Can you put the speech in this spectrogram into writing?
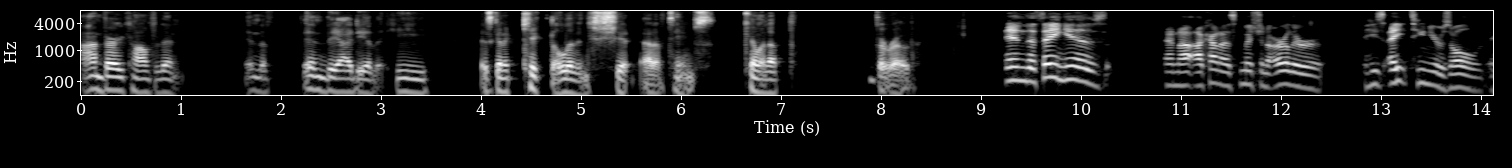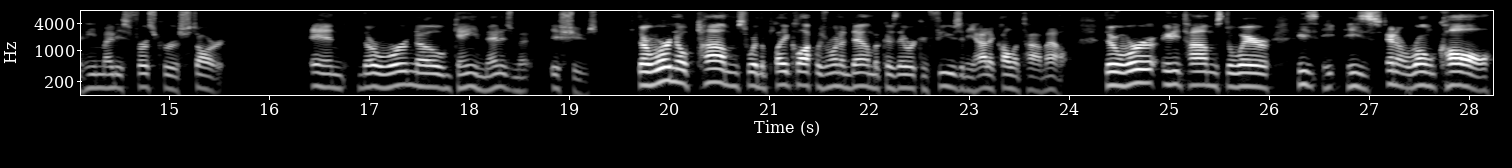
I'm very confident in the in the idea that he is going to kick the living shit out of teams coming up the road. And the thing is, and I, I kind of mentioned earlier, he's 18 years old and he made his first career start. And there were no game management issues. There were no times where the play clock was running down because they were confused and he had to call a timeout there were any times to where he's he, he's in a wrong call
